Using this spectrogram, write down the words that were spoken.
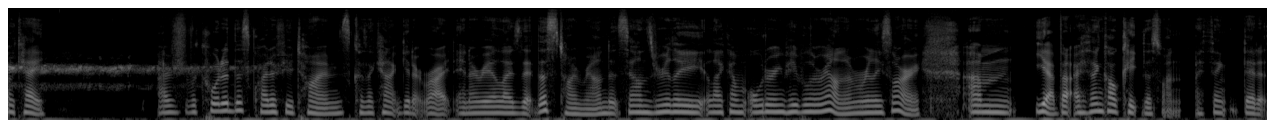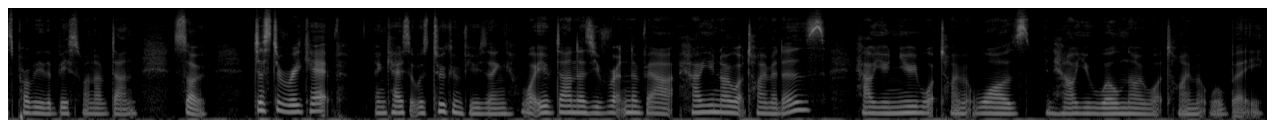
Okay. I've recorded this quite a few times because I can't get it right, and I realize that this time round it sounds really like I'm ordering people around. I'm really sorry. Um, yeah, but I think I'll keep this one. I think that it's probably the best one I've done. So, just to recap, in case it was too confusing, what you've done is you've written about how you know what time it is, how you knew what time it was, and how you will know what time it will be.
